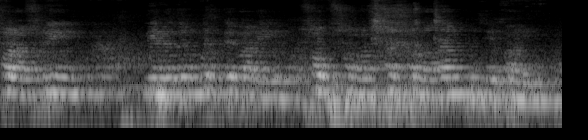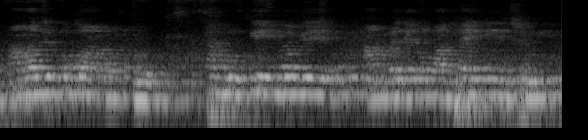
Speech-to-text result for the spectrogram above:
সরাসরি নিবেদন করতে পারি, সব সমস্যার সমাধান খুঁজে পাই। আমাদের কত আনন্দ। ঠাকুরকে এইভাবে আমরা যেন মাথায় নিয়ে চলি।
